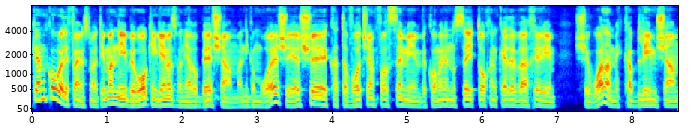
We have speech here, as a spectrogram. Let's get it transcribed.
כן קורה לפעמים, זאת אומרת, אם אני ב Working Gamers ואני הרבה שם, אני גם רואה שיש אה, כתבות שהם מפרסמים וכל מיני נושאי תוכן כאלה ואחרים, שוואלה, מקבלים שם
